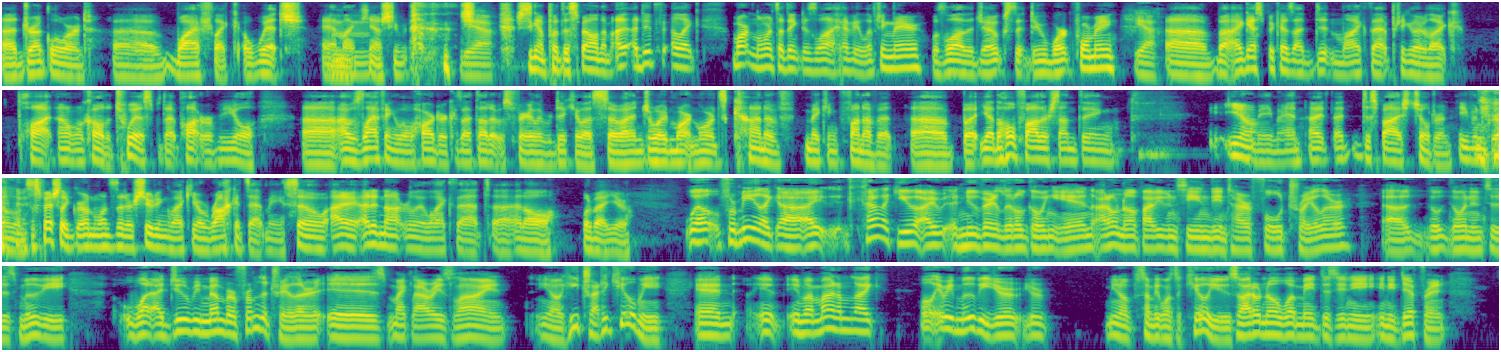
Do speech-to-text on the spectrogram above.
uh, drug lord uh, wife like a witch, and like Mhm. you know she Yeah. she's gonna put the spell on him. I, I did feel like Martin Lawrence. I think does a lot of heavy lifting there with a lot of the jokes that do work for me. Yeah. Uh, but I guess because I didn't like that particular like plot, I don't want to call it a twist, but that plot reveal, uh, I was laughing a little harder because I thought it was fairly ridiculous. So I enjoyed Martin Lawrence kind of making fun of it. Uh, but yeah, the whole father son thing. You know me, man. I, I despise children, even grown ones, especially grown ones that are shooting like you know rockets at me. So I, I did not really like that uh, at all. What about you? Well, for me, like uh, I kind of like you, I knew very little going in. I don't know if I've even seen the entire full trailer uh, go, going into this movie. What I do remember from the trailer is Mike Lowrey's line. You know, he tried to kill me, and in, in my mind, I'm like, well, every movie you're you're, you know, somebody wants to kill you. So I don't know what made this any any different.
